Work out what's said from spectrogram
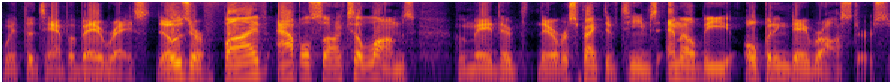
with the Tampa Bay Rays. Those are five Apple Sox alums who made their, their respective teams' MLB opening day rosters.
